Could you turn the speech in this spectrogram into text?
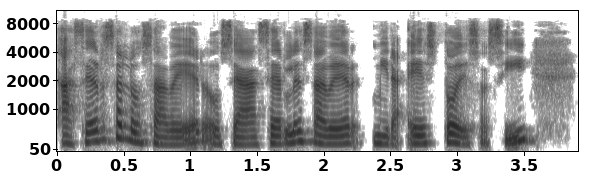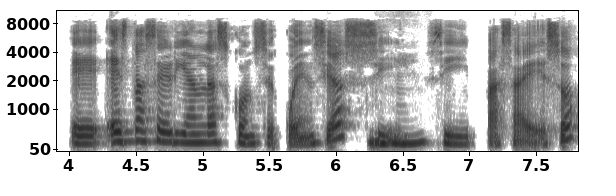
hacérselo saber, o sea, hacerles saber, mira, esto es así, eh, estas serían las consecuencias si, si pasa eso,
